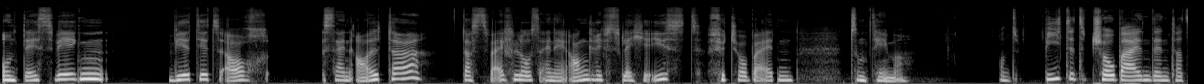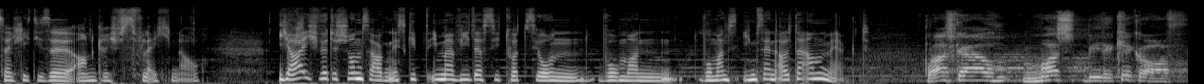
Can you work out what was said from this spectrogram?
Und deswegen wird jetzt auch sein Alter, das zweifellos eine Angriffsfläche ist für Joe Biden, zum Thema. Und bietet Joe Biden denn tatsächlich diese Angriffsflächen auch? Ja, ich würde schon sagen, es gibt immer wieder Situationen, wo man, wo man ihm sein Alter anmerkt. Glasgow must be the kickoff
